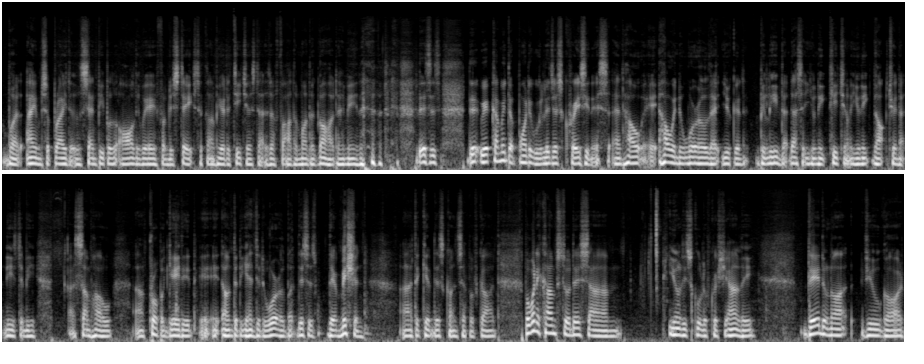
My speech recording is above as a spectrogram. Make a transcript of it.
but I'm surprised it will send people all the way from the states to come here to teach us that is a father mother God. I mean, this is we're coming to a point of religious craziness, and how how in the world that you can believe that that's a unique teaching, a unique doctrine that needs to be uh, somehow uh, propagated onto the end of the world. But this is their mission uh, to give this concept of God. But when it comes to this um, Unity School of Christianity, they do not view God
